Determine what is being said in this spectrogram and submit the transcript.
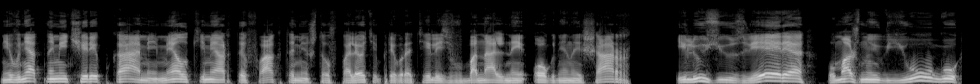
невнятными черепками, мелкими артефактами, что в полете превратились в банальный огненный шар, иллюзию зверя, бумажную вьюгу,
